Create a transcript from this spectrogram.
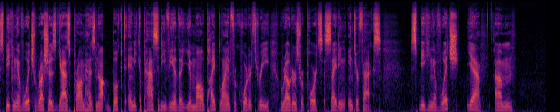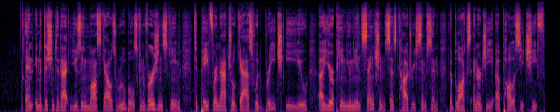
Speaking of which, Russia's Gazprom has not booked any capacity via the Yamal pipeline for quarter three, Reuters reports citing Interfax. Speaking of which, yeah, um, and in addition to that, using Moscow's rubles conversion scheme to pay for natural gas would breach EU, uh, European Union sanctions, says Kadri Simson, the bloc's energy uh, policy chief.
